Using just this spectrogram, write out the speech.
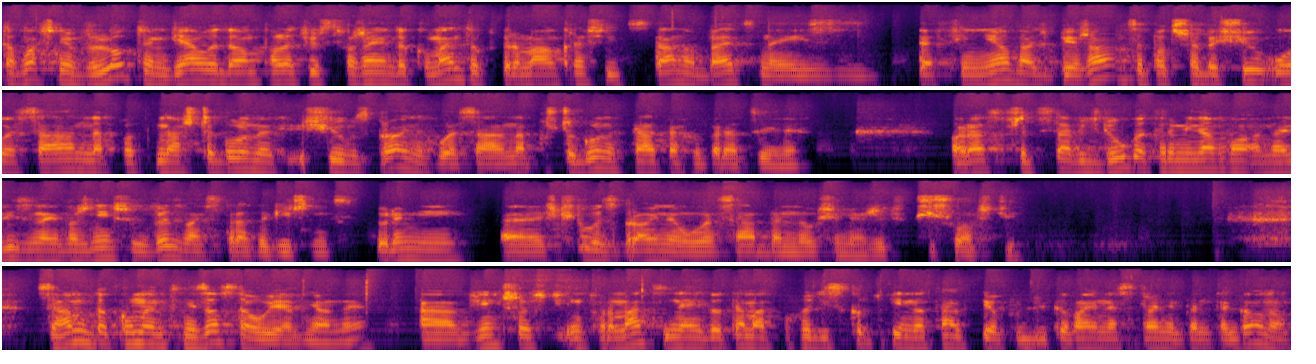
To właśnie w lutym Biały Dom polecił stworzenie dokumentu, który ma określić stan obecny i zdefiniować bieżące potrzeby sił USA, na, na szczególnych sił zbrojnych USA, na poszczególnych teatrach operacyjnych oraz przedstawić długoterminową analizę najważniejszych wyzwań strategicznych, z którymi e, siły zbrojne USA będą się mierzyć w przyszłości. Sam dokument nie został ujawniony, a większość informacji na jego temat pochodzi z krótkiej notatki opublikowanej na stronie Pentagonu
